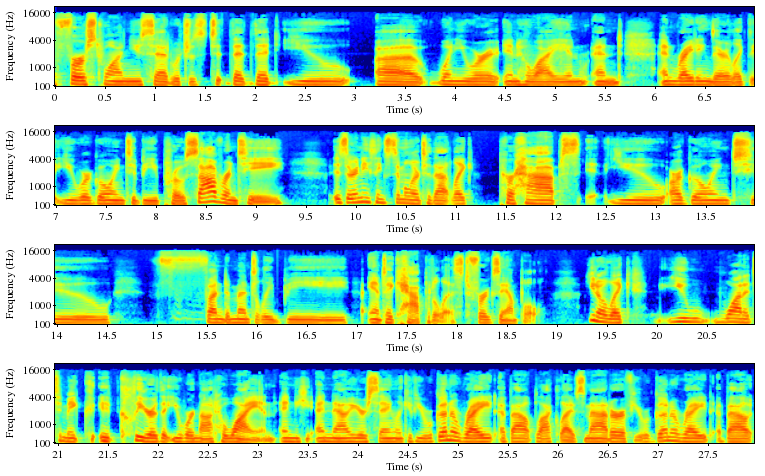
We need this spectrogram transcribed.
first one you said, which was to, that that you uh, when you were in Hawaii and and and writing there, like that you were going to be pro sovereignty. Is there anything similar to that? Like perhaps you are going to fundamentally be anti-capitalist, for example you know, like you wanted to make it clear that you were not Hawaiian, and and now you're saying like if you were going to write about Black Lives Matter, if you were going to write about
